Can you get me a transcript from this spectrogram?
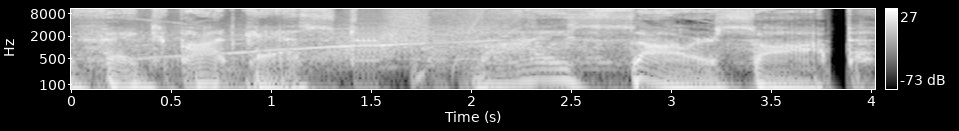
Effect Podcast by Soursop.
